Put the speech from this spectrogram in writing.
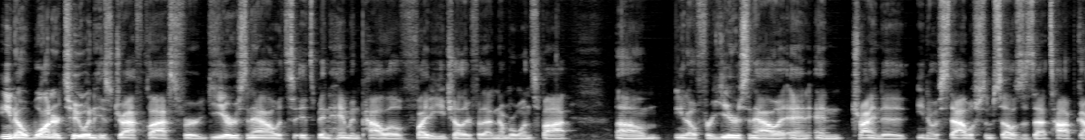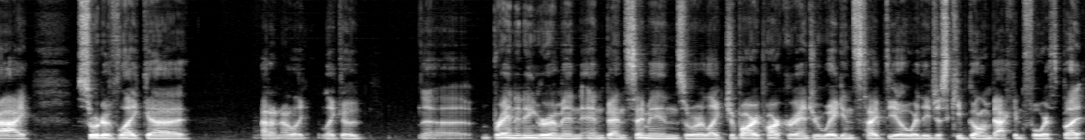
you know, one or two in his draft class for years now. It's it's been him and Paolo fighting each other for that number one spot um, you know, for years now and and trying to, you know, establish themselves as that top guy, sort of like uh I don't know, like like a uh, Brandon Ingram and, and Ben Simmons or like Jabari Parker, Andrew Wiggins type deal where they just keep going back and forth. But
